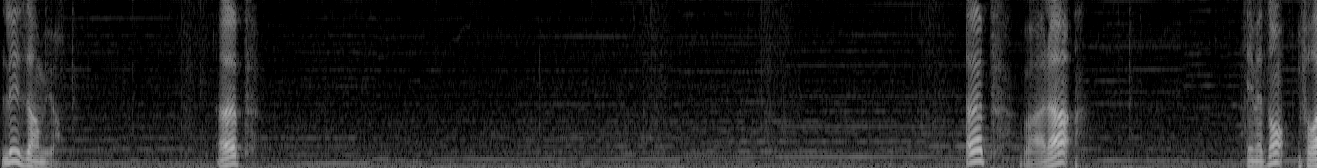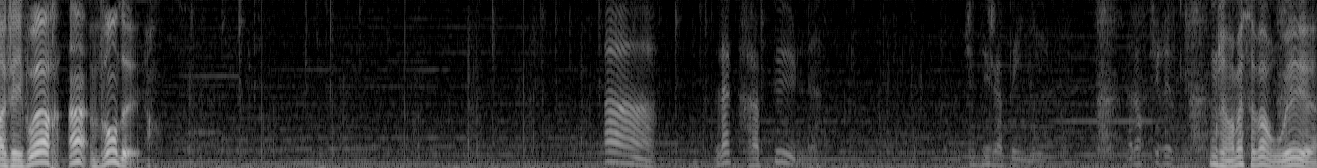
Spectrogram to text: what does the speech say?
les armures. Hop. Hop, voilà. Et maintenant, il faudra que j'aille voir un vendeur. Ah, la crapule. J'ai déjà payé. Alors tirez-vous. Bon, j'aimerais bien savoir où est... euh,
